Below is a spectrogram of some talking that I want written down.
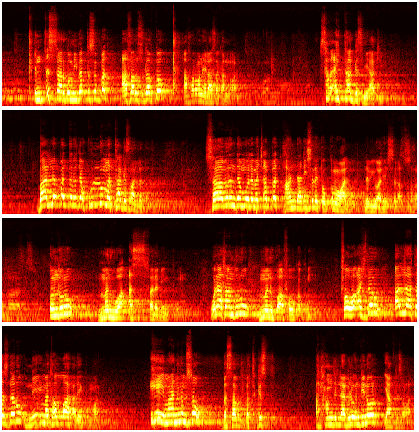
ቅንጥስ አድርጎ የሚበጥስበት አፈር ውስጥ ገብቶ አፈሯን የላሰቀነዋል። ሰው አይታገስም። የአኪ ባለበት ደረጃ ሁሉም መታገስ አለበት። ሰብርን ደግሞ ለመጨበጥ አንድ ሀዲስ ላይ ጠቁመዋል ነቢዩ ዓለይሂ ሰላቱ ወሰላም እንظሩ መን ሁወ አስፈለ ሚንኩም ወላ ተንظሩ መን ሁወ ፈውቀኩም ፈሁወ አጅደሩ አላ ተዝደሩ ኒዕመተ አላህ አለይኩም ይሄ ማንንም ሰው በሰብር በትዕግስት አልሐምዱሊላህ ብሎ እንዲኖር ያግዘዋል።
